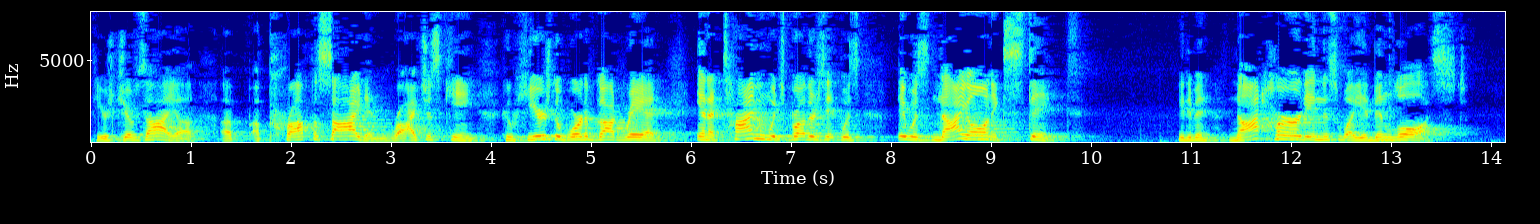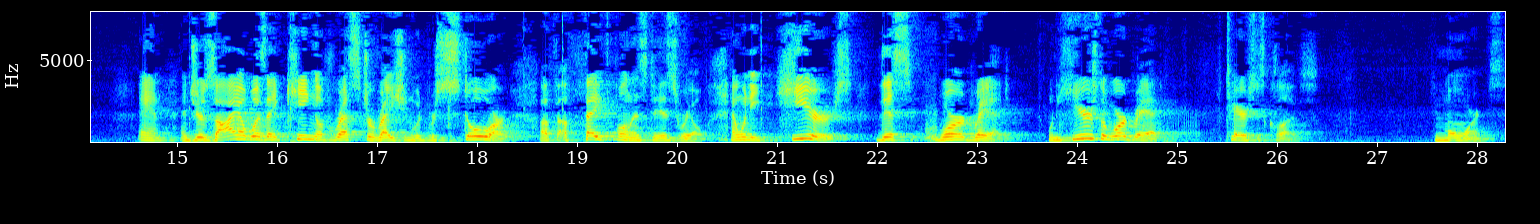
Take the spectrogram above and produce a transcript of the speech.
Here's Josiah, a, a, prophesied and righteous king who hears the word of God read in a time in which, brothers, it was, it was nigh on extinct. It had been not heard in this way, it had been lost. And, and Josiah was a king of restoration, would restore a, faithfulness to Israel. And when he hears this word read, when he hears the word read, he tears his clothes. He mourns.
